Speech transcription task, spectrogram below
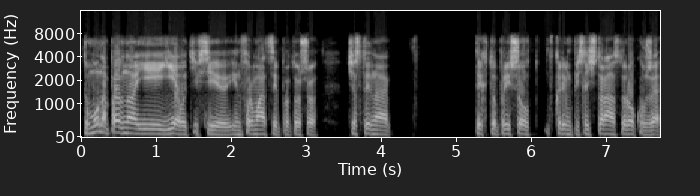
Тому, напевно, і є оті всі інформації про те, що частина тих, хто прийшов в Крим після 2014 року, вже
